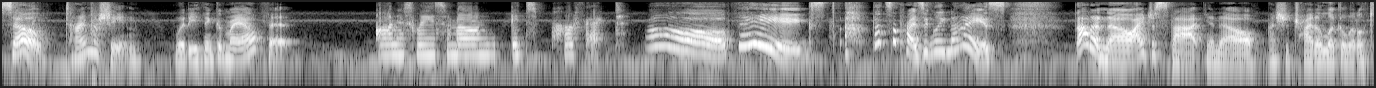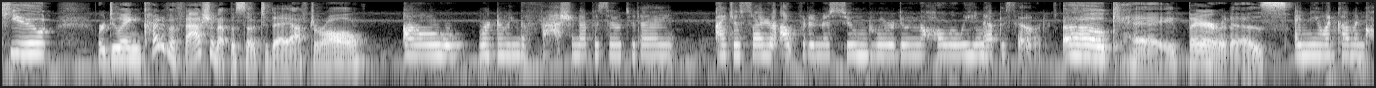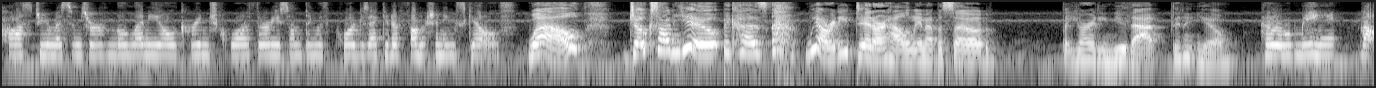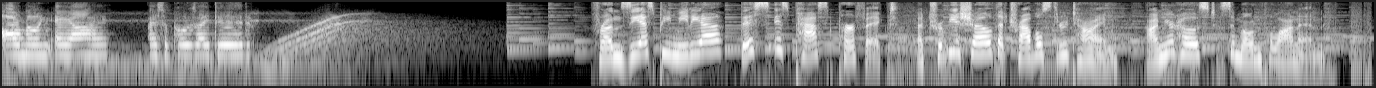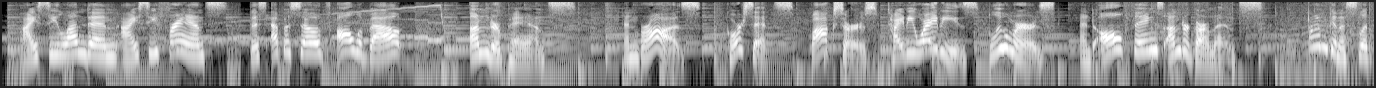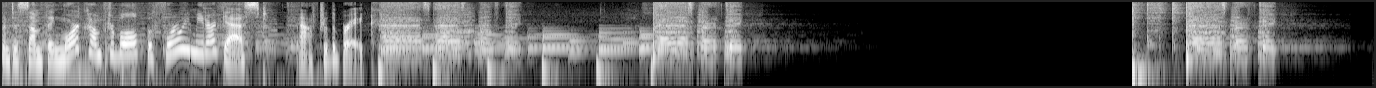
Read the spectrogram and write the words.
So, time machine. What do you think of my outfit? Honestly, Simone, it's perfect. Oh, thanks. Ah, that's surprisingly nice. I don't know. I just thought, you know, I should try to look a little cute. We're doing kind of a fashion episode today, after all. Oh, we're doing the fashion episode today. I just saw your outfit and assumed we were doing the Halloween episode. Okay, there it is. And you would come in costume as some sort of millennial cringe core 30 something with poor executive functioning skills. Well, joke's on you because we already did our Halloween episode. But you already knew that, didn't you? Who, me, the all knowing AI? I suppose I did. From ZSP Media, this is Past Perfect, a trivia show that travels through time. I'm your host, Simone Polanen. I see London, I see France. This episode's all about underpants and bras, corsets, boxers, tidy whities, bloomers, and all things undergarments. I'm gonna slip into something more comfortable before we meet our guest after the break.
